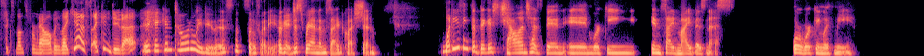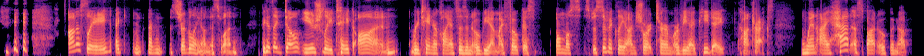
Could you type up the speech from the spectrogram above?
six months from now, I'll be like, yes, I can do that. Like, I can totally do this. That's so funny. Okay, just random side question. What do you think the biggest challenge has been in working inside my business or working with me? Honestly, I, I'm struggling on this one because I don't usually take on retainer clients as an OBM. I focus almost specifically on short term or VIP day contracts. When I had a spot open up,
